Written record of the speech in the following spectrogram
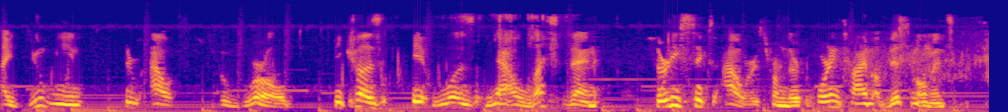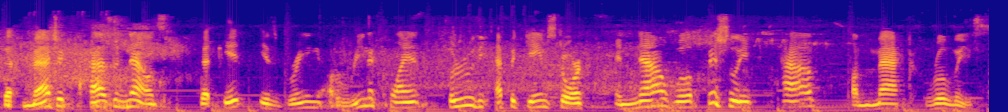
I do mean throughout the world because it was now less than 36 hours from the recording time of this moment that Magic has announced that it is bringing Arena Client through the Epic Game Store and now will officially have a Mac release.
